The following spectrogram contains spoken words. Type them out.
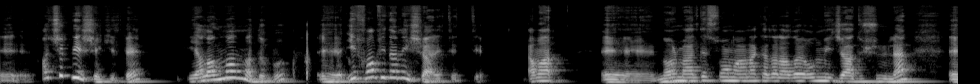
e, açık bir şekilde yalanlanmadı bu. E, İrfan Fidan'ı işaret etti. Ama e, normalde son ana kadar aday olmayacağı düşünülen e,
